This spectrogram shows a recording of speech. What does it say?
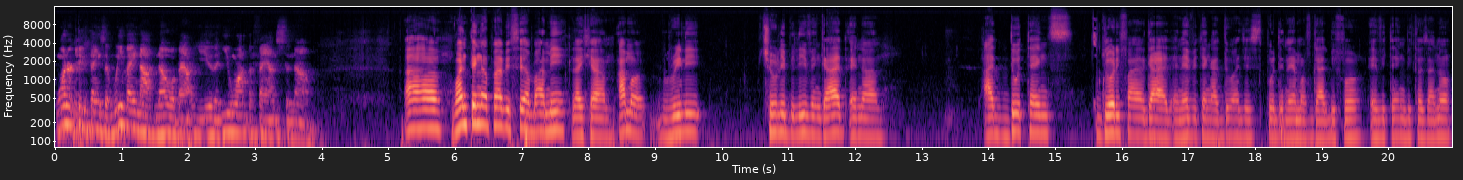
one or two things that we may not know about you that you want the fans to know. Uh, one thing I probably say about me, like um, I'm a really, truly believe in God, and um, I do things to glorify God, and everything I do, I just put the name of God before everything because I know,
